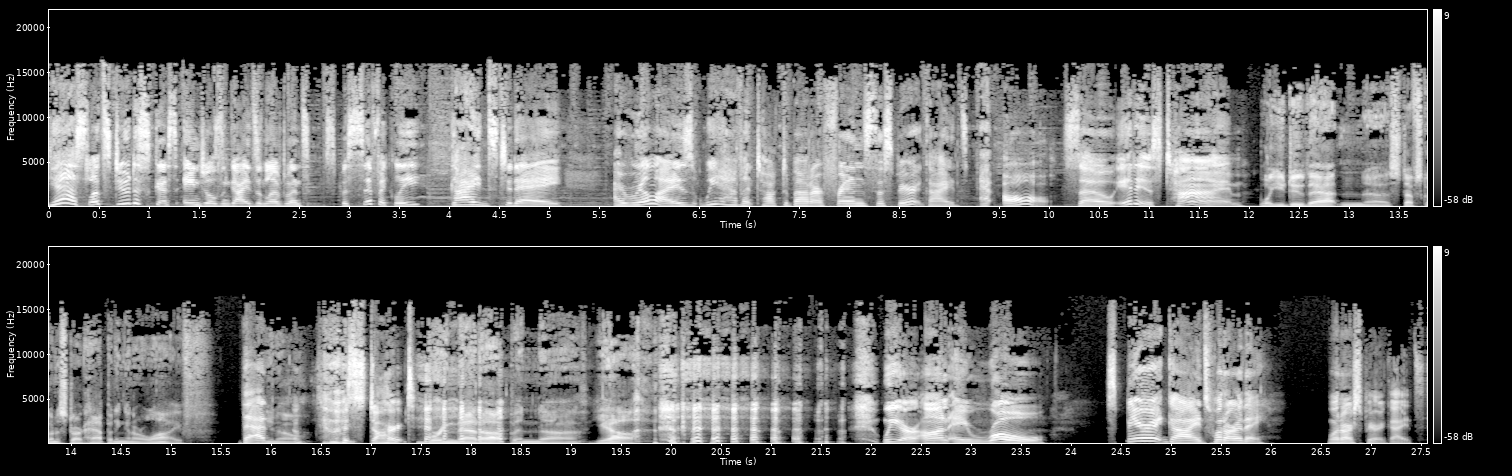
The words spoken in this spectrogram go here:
Yes, let's do discuss angels and guides and loved ones, specifically guides today. I realize we haven't talked about our friends, the spirit guides, at all. So it is time. Well, you do that, and uh, stuff's going to start happening in our life. That You know, start. Bring that up, and uh, yeah, we are on a roll. Spirit guides, what are they? What are spirit guides?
